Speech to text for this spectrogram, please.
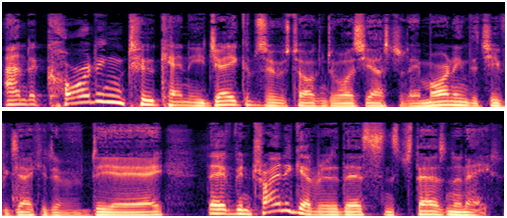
And according to Kenny Jacobs, who was talking to us yesterday morning, the chief executive of DAA, they've been trying to get rid of this since 2008.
